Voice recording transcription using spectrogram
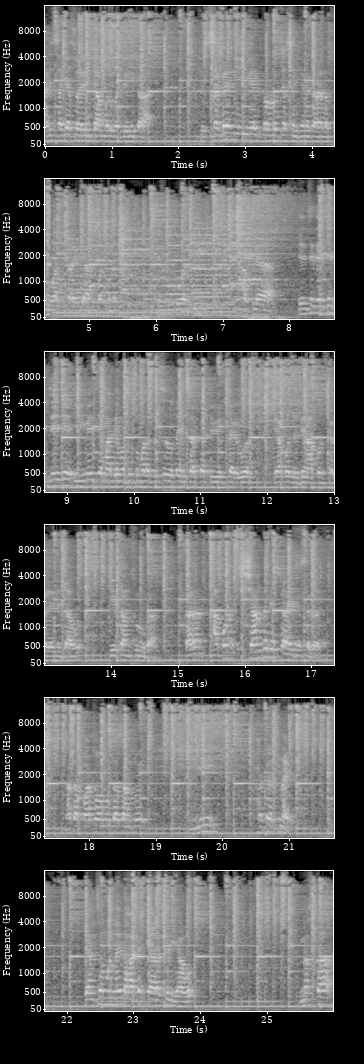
आणि सगळ्या सोयऱ्यांची अंमलबजावणी करा. हे सगळ्यांनी ईमेल करोडोच्या संख्येने करायला सुरुवात करायची आजपासूनच. फेसबुकवरती आपल्या त्यांचे त्यांचे जे जे ईमेलच्या माध्यमातून तुम्हाला जसं जाता येईल सरकारच्या वेबसाईटवर त्या पद्धतीने आपण सगळ्यांनी जावं हे काम सुरू करा. कारण आपण शांततेत करायचं सगळं. आता पाचवा मुद्दा सांगतोय मी हटत नाही. त्यांचं म्हणणं आहे दहा टक्के आरक्षण घ्यावं. नसता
